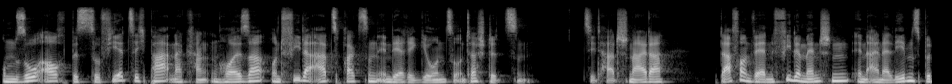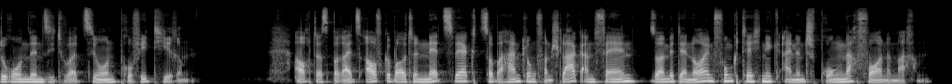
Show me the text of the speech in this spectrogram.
um so auch bis zu 40 Partnerkrankenhäuser und viele Arztpraxen in der Region zu unterstützen. Zitat Schneider, davon werden viele Menschen in einer lebensbedrohenden Situation profitieren. Auch das bereits aufgebaute Netzwerk zur Behandlung von Schlaganfällen soll mit der neuen Funktechnik einen Sprung nach vorne machen.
